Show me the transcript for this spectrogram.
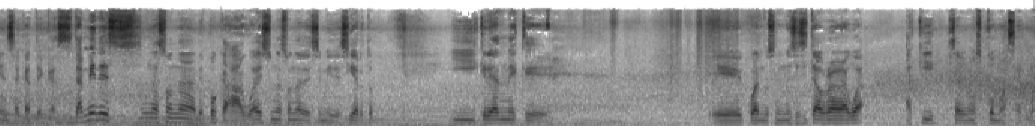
en Zacatecas. También es una zona de poca agua, es una zona de semidesierto. Y créanme que eh, cuando se necesita ahorrar agua, aquí sabemos cómo hacerlo.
